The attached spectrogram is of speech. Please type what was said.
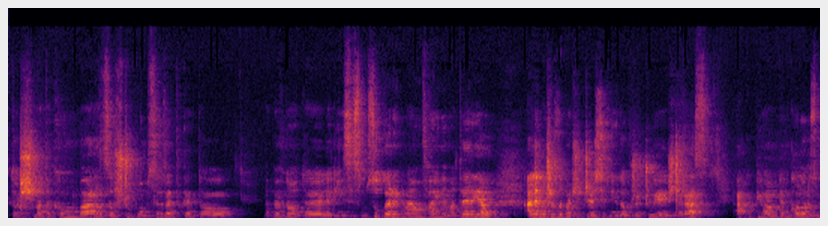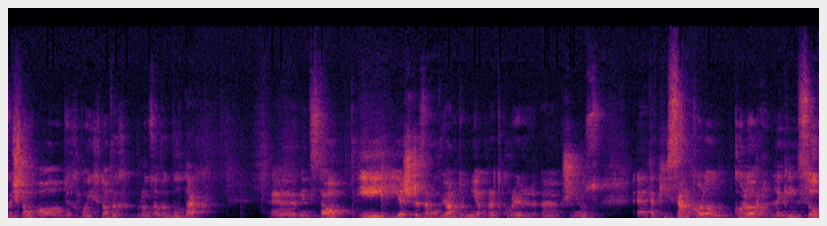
ktoś ma taką bardzo szczupłą sylwetkę, to na pewno te leginsy są super, mają fajny materiał, ale muszę zobaczyć, czy ja się w nich dobrze czuję jeszcze raz. A kupiłam ten kolor z myślą o tych moich nowych brązowych butach. E, więc to. I jeszcze zamówiłam, to mi akurat kurier e, przyniósł, e, taki sam kolor, kolor leginsów,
